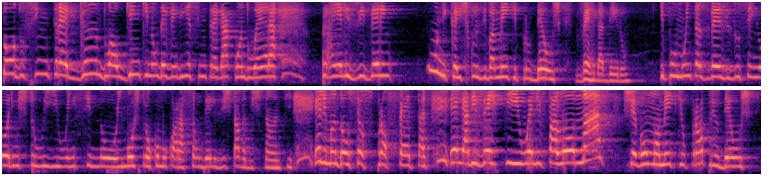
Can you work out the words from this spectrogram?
todo se entregando a alguém que não deveria se entregar quando era para eles viverem única e exclusivamente para o Deus verdadeiro. E por muitas vezes o Senhor instruiu, ensinou e mostrou como o coração deles estava distante. Ele mandou os seus profetas, ele advertiu, ele falou, mas chegou um momento que o próprio Deus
